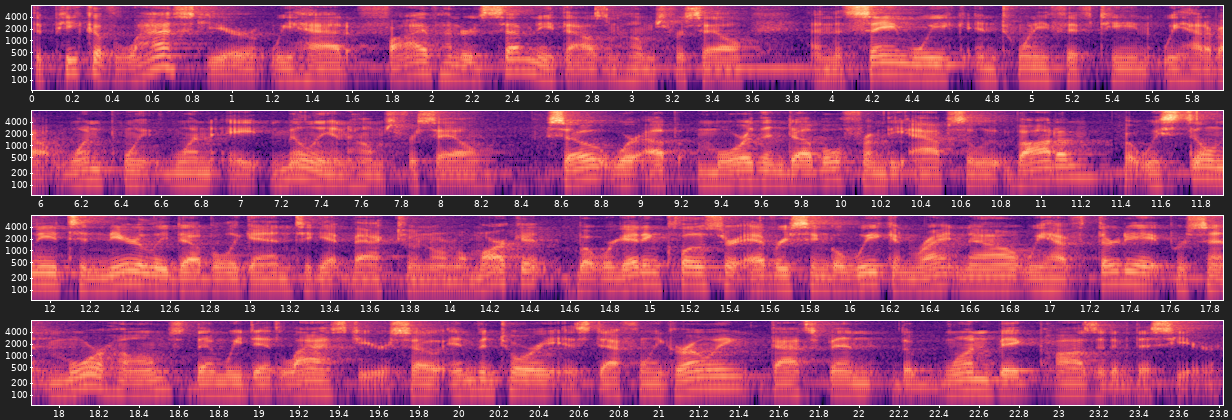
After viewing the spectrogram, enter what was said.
The peak of last year, we had 570,000 homes for sale. And the same week in 2015, we had about 1.18 million homes for sale. So we're up more than double from the absolute bottom, but we still need to nearly double again to get back to a normal market. But we're getting closer every single week, and right now we have 38% more homes than we did last year. So inventory is definitely growing. That's been the one big positive this year.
